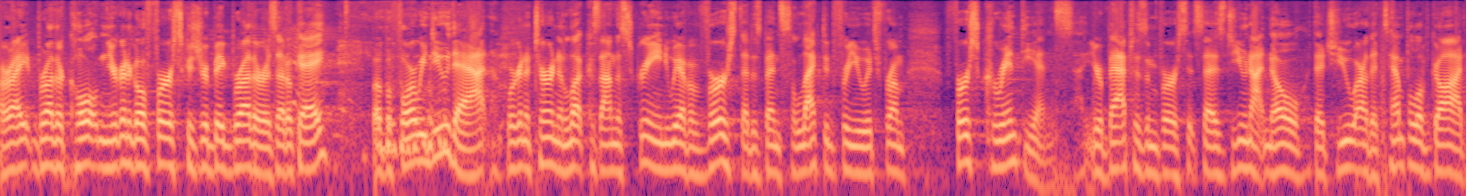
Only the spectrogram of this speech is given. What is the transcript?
All right, Brother Colton, you're going to go first because you're big brother. Is that okay? But before we do that, we're going to turn and look because on the screen we have a verse that has been selected for you. It's from 1 Corinthians, your baptism verse, it says, Do you not know that you are the temple of God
